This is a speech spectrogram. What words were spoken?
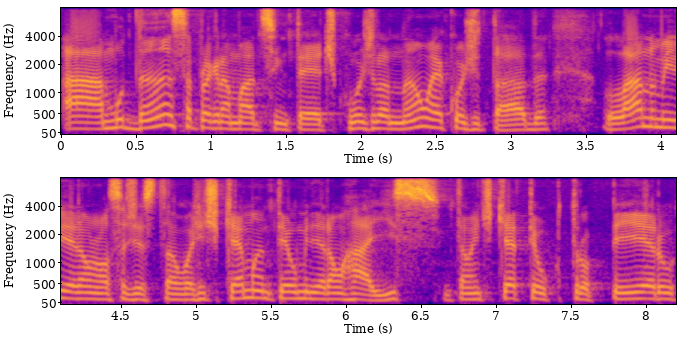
A mudança para gramado sintético hoje ela não é cogitada. Lá no Mineirão, nossa gestão, a gente quer manter o Mineirão raiz. Então a gente quer ter o tropeiro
